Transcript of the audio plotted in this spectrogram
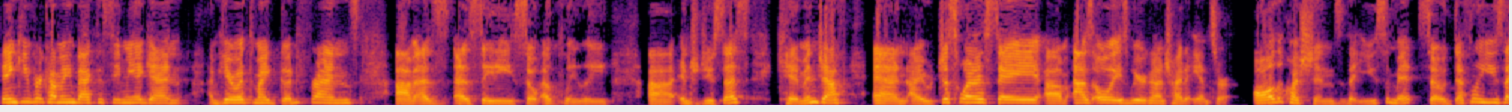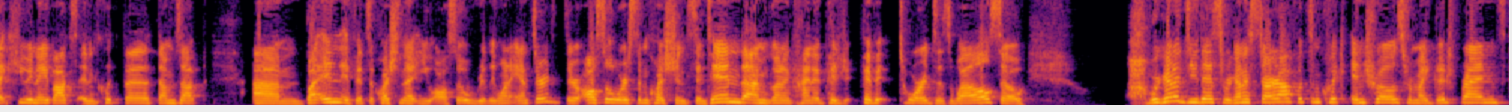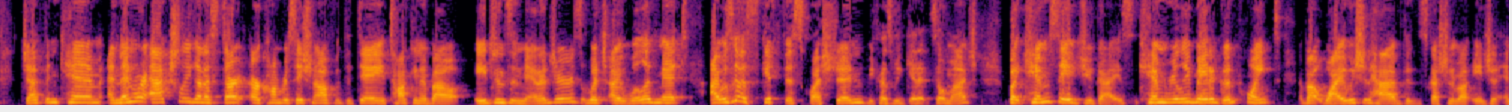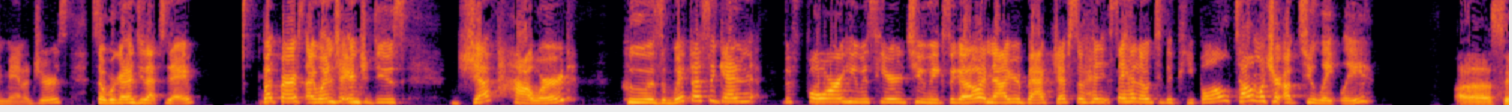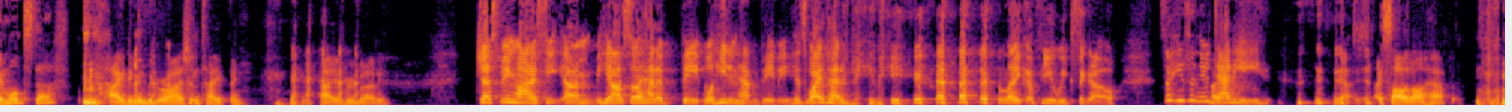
Thank you for coming back to see me again. I'm here with my good friends, um, as as Sadie so eloquently uh, introduced us, Kim and Jeff. And I just want to say, um, as always, we are going to try to answer all the questions that you submit. So definitely use that Q and A box and click the thumbs up um, button if it's a question that you also really want answered. There also were some questions sent in that I'm going to kind of pivot towards as well. So we're going to do this. We're going to start off with some quick intros from my good friends, Jeff and Kim. And then we're actually going to start our conversation off with the day talking about agents and managers, which I will admit, I was going to skip this question because we get it so much. But Kim saved you guys. Kim really made a good point about why we should have the discussion about agent and managers. So we're going to do that today. But first, I wanted to introduce Jeff Howard, who is with us again before he was here two weeks ago, and now you're back, Jeff. So hey, say hello to the people. Tell them what you're up to lately. Uh, same old stuff. Hiding in the garage and typing. Hi, everybody. Just being modest, he, um, he also had a baby. Well, he didn't have a baby. His wife had a baby like a few weeks ago. So he's a new daddy. I, yes, I saw it all happen.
